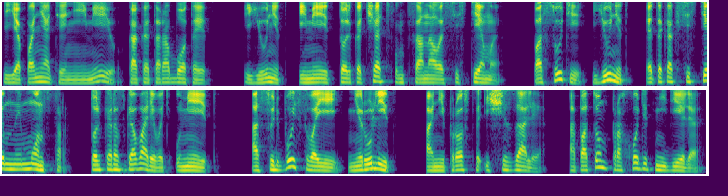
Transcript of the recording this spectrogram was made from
я понятия не имею, как это работает. Юнит имеет только часть функционала системы. По сути, юнит – это как системный монстр, только разговаривать умеет. А судьбой своей не рулит. Они просто исчезали, а потом проходит неделя,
